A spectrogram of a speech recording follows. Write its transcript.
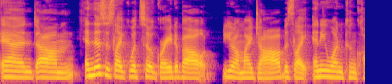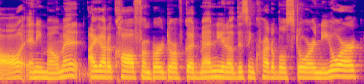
and um, and this is like what's so great about you know my job is like anyone can call at any moment. I got a call from Bergdorf Goodman, you know, this incredible store in New York,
